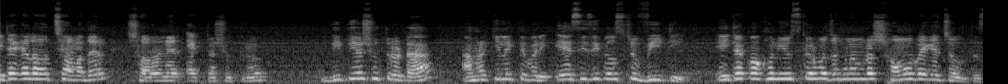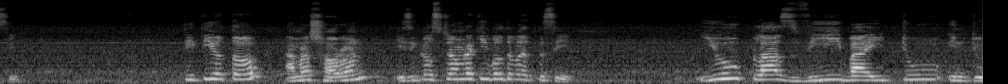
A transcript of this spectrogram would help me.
এটা গেল হচ্ছে আমাদের স্মরণের একটা সূত্র। দ্বিতীয় সূত্রটা আমরা কি লিখতে পারি? S is equals to VT এইটা কখন ইউজ করব? যখন আমরা সমবেগে চলতেছি। তৃতীয়ত আমরা স্মরণ ইজ ইকুয়ালস টু আমরা কি বলতে পারতেছি? U plus v by two into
